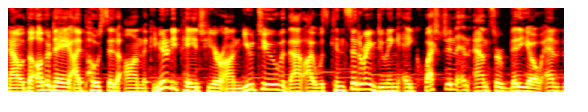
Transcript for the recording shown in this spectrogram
Now the other day I posted on the community page here on YouTube that I was considering doing a question and answer video and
